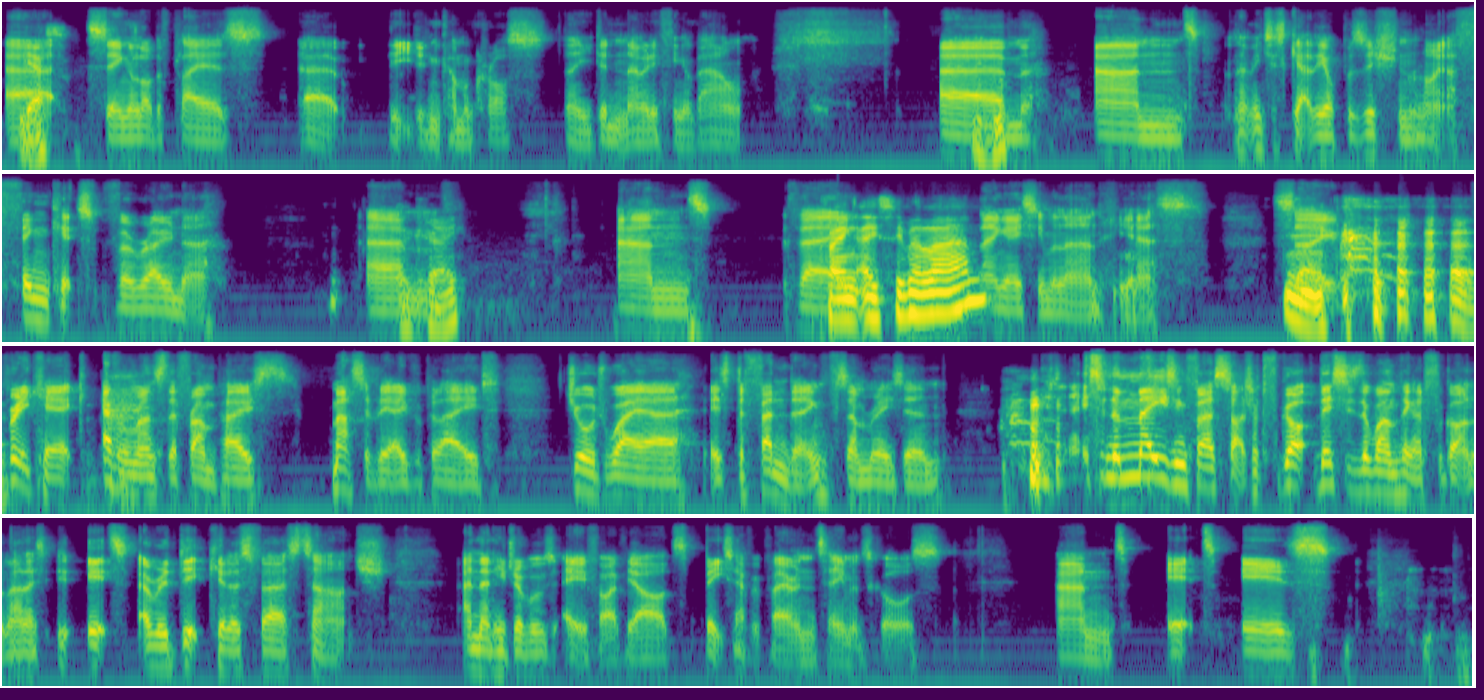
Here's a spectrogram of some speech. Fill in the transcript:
Uh, Yes. seeing a lot of players uh, that you didn't come across that you didn't know anything about. Um, and let me just get the opposition right. I think it's Verona. Um, okay. And they Playing AC Milan. playing AC Milan, yes. So Hmm. free kick, everyone runs to the front post, massively overplayed. George Weah is defending for some reason. it's an amazing first touch. I'd forgot. This is the one thing I'd forgotten about this. It's a ridiculous first touch, and then he dribbles 85 yards, beats every player in the team, and scores. And it is,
